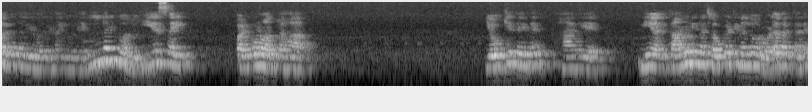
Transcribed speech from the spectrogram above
ವರ್ಗದಲ್ಲಿ ಇರೋದ್ರಿಂದ ಇವರೆಲ್ಲರಿಗೂ ಒಂದು ಇ ಎಸ್ ಐ ಪಡ್ಕೊಳ್ಳುವಂತಹ ಯೋಗ್ಯತೆ ಇದೆ. ಹಾಗೆ ಕಾನೂನಿನ ಚೌಕಟ್ಟಿನಲ್ಲೂ ಅವ್ರು ಒಳ ಬರ್ತಾರೆ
